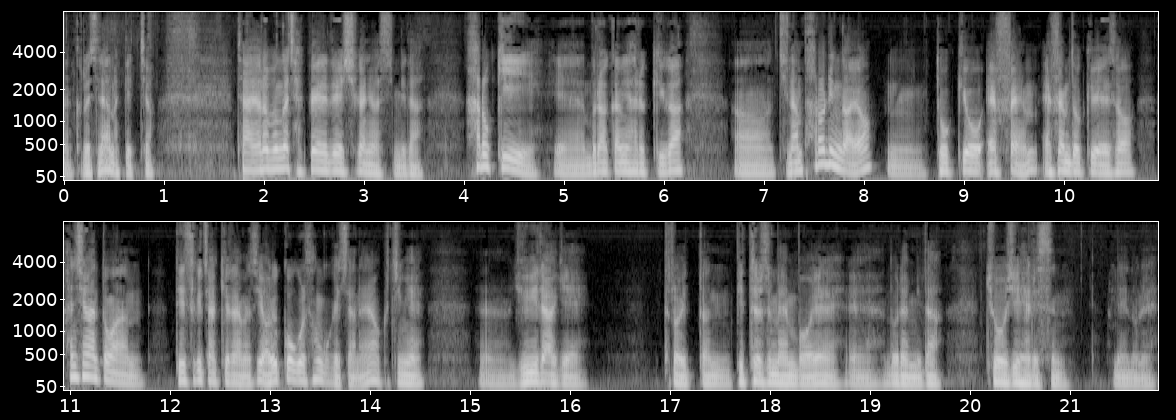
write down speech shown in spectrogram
예, 그러지는 않았겠죠. 자 여러분과 작별해야 될 시간이 왔습니다. 하루키 예, 무라카미 하루키가 어, 지난 8월인가요? 음, 도쿄 FM, FM 도쿄에서 1시간 동안 디스크 찾기를 하면서 10곡을 선곡했잖아요. 그 중에, 어, 유일하게 들어있던 비틀스 멤버의 예, 노래입니다. 조지 해리슨의 노래.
